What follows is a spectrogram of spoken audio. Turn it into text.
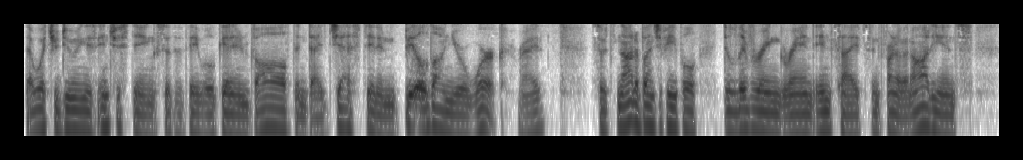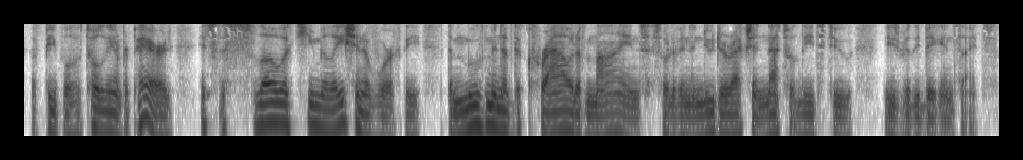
that what you're doing is interesting so that they will get involved and digest it and build on your work, right? So it's not a bunch of people delivering grand insights in front of an audience of people who are totally unprepared. It's the slow accumulation of work, the the movement of the crowd of minds, sort of in a new direction. That's what leads to these really big insights.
